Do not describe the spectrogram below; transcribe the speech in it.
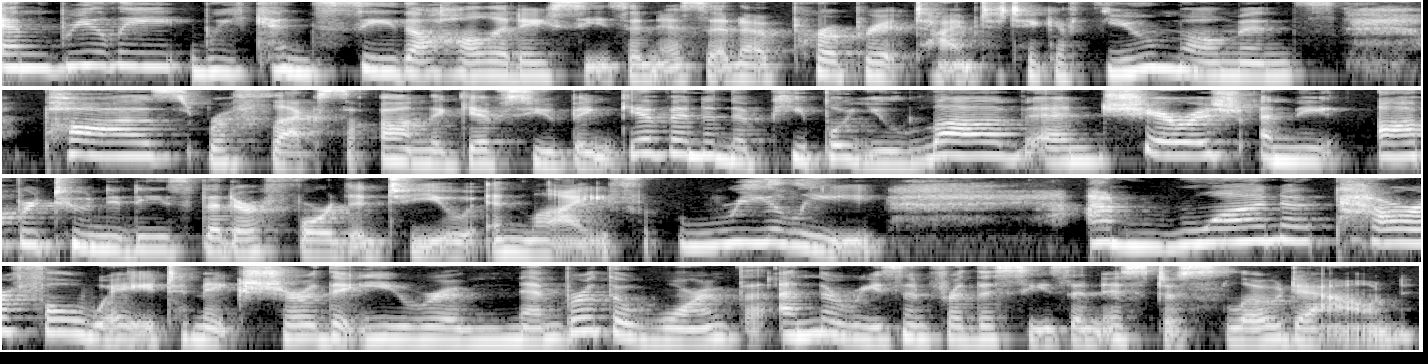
And really, we can see the holiday season as an appropriate time to take a few moments, pause, reflect on the gifts you've been given and the people you love and cherish, and the opportunities that are afforded to you in life. Really and one powerful way to make sure that you remember the warmth and the reason for the season is to slow down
